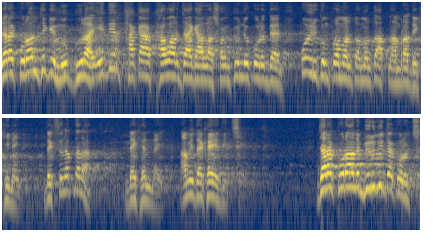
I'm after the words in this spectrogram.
যারা কোরআন থেকে মুখ ঘুরায়, এদের থাকা খাওয়ার জায়গা আল্লাহ সংকীর্ণ করে দেন। ওই রকম প্রমাণ টমাণ তো আপনা আমরা দেখি নাই। দেখছেন আপনারা? দেখেন নাই। আমি দেখাই দিচ্ছি। যারা কোরআনে বিরোধিতা করেছে,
